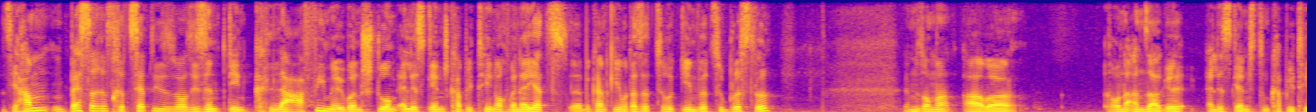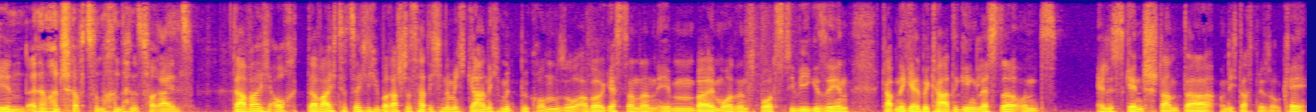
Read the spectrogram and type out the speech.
sie haben ein besseres Rezept diese Saison. Sie sind, gehen klar viel mehr über den Sturm. Alice Gensch, Kapitän, auch wenn er jetzt äh, bekannt gegeben hat, dass er zurückgehen wird zu Bristol im Sommer. Aber auch eine Ansage, Alice Gensch zum Kapitän deiner Mannschaft zu machen, deines Vereins. Da war ich auch, da war ich tatsächlich überrascht. Das hatte ich nämlich gar nicht mitbekommen, so, aber gestern dann eben bei More Than Sports TV gesehen, gab eine gelbe Karte gegen Leicester und Alice Gensch stand da und ich dachte mir so, okay,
